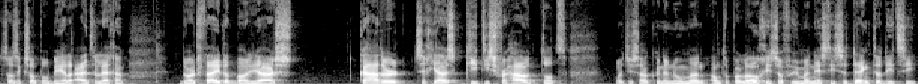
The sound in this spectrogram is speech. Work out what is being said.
zoals ik zal proberen uit te leggen, door het feit dat Baudrillard's kader zich juist kritisch verhoudt tot wat je zou kunnen noemen een antropologische of humanistische denktraditie,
